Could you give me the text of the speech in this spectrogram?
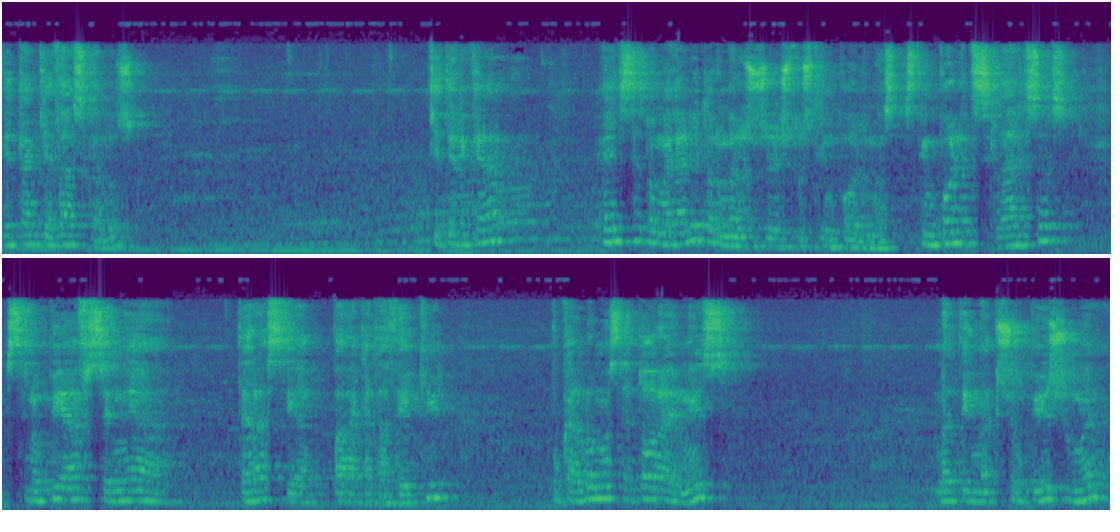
ήταν και δάσκαλος. Και τελικά έζησε το μεγαλύτερο μέρος της ζωής του στην πόλη μας, στην πόλη της Λάρισας, στην οποία άφησε μια τεράστια παρακαταθήκη που καλούμαστε τώρα εμείς να την αξιοποιήσουμε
